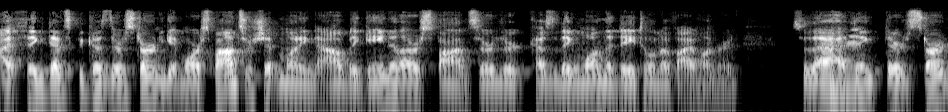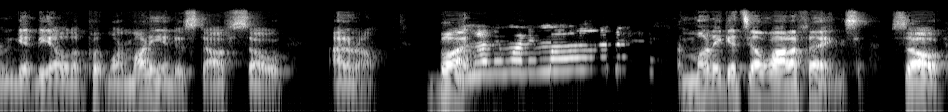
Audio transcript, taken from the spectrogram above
I think that's because they're starting to get more sponsorship money now. They gained another sponsor because they won the Daytona 500. So that mm-hmm. I think they're starting to get be able to put more money into stuff. So I don't know, but money, money, money. Money gets you a lot of things. So,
